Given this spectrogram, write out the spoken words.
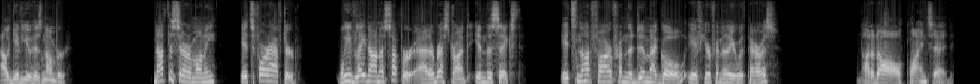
I'll give you his number. Not the ceremony. It's for after. We've laid on a supper at a restaurant in the 6th. It's not far from the Deux Magots, if you're familiar with Paris. Not at all, Klein said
